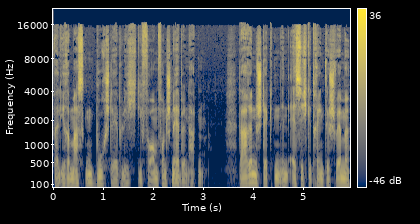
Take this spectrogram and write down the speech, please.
weil ihre Masken buchstäblich die Form von Schnäbeln hatten. Darin steckten in Essig getränkte Schwämme,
